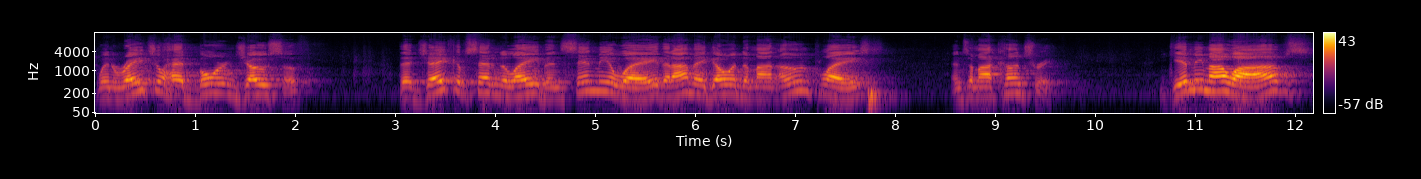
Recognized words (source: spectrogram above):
when Rachel had borne Joseph, that Jacob said unto Laban, Send me away, that I may go into mine own place and to my country. Give me my wives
